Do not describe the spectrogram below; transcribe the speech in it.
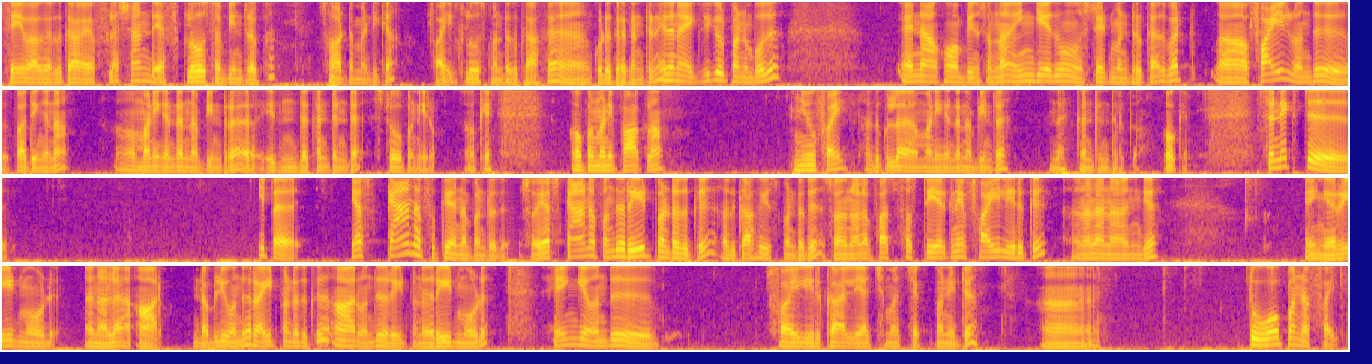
சேவ் ஆகிறதுக்காக F flush and F close அப்படின்றப்ப ஸோ ஆட்டோமேட்டிக்காக ஃபைல் க்ளோஸ் பண்ணுறதுக்காக கொடுக்குற கண்டென்ட் இதை நான் எக்ஸிக்யூட் பண்ணும்போது என்ன ஆகும் அப்படின்னு சொன்னால் இங்கே எதுவும் ஸ்டேட்மெண்ட் இருக்காது. பட் ஃபைல் வந்து பார்த்திங்கன்னா மணிகண்டன் அப்படின்ற இந்த கண்டென்ட்டை ஸ்டோர் பண்ணிடும் ஓகே ஓப்பன் பண்ணி பார்க்கலாம். நியூ ஃபைல் அதுக்குள்ளே மணிகண்டன் அப்படின்ற இந்த கண்டென்ட் இருக்குது ஓகே ஸோ நெக்ஸ்ட்டு இப்போ எஃப் ஸ்கேனஃபுக்கு என்ன பண்ணுறது ஸோ எஃப் ஸ்கேனஃப் வந்து ரீட் பண்ணுறதுக்கு அதுக்காக யூஸ் பண்ணுறது ஸோ அதனால் ஃபஸ்ட் ஃபஸ்ட்டு ஏற்கனவே ஃபைல் இருக்குது அதனால் நான் இங்கே இங்கே ரீட் மோடு அதனால் ஆர் டபிள்யூ வந்து ரைட் பண்ணுறதுக்கு ஆர் வந்து ரீட் பண்ணுறது ரீட் மோடு இங்கே வந்து ஃபைல் இருக்கா இல்லையா? சும்மா செக் பண்ணிவிட்டு டு ஓப்பன் அ ஃபைல்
